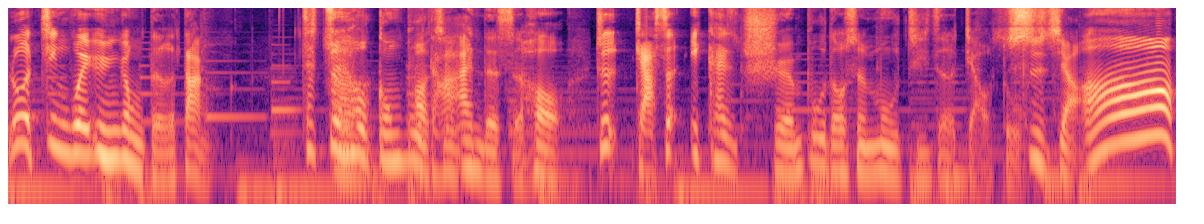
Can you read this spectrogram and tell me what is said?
如果敬畏运用得当，在最后嗯公布哦答案的时候，就假设一开始全部都是目击者角度，视角哦，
